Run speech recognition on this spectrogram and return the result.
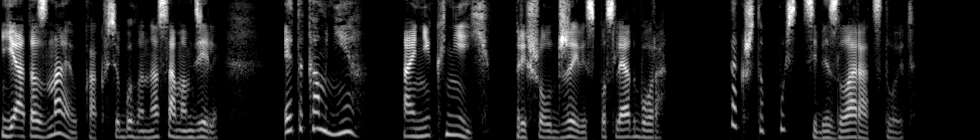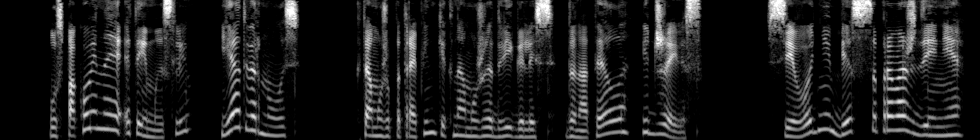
Я-то знаю, как все было на самом деле. Это ко мне, а не к ней пришел Джевис после отбора. Так что пусть себе злорадствует. Успокоенная этой мыслью, я отвернулась. К тому же по тропинке к нам уже двигались Донателло и Джевис. Сегодня без сопровождения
